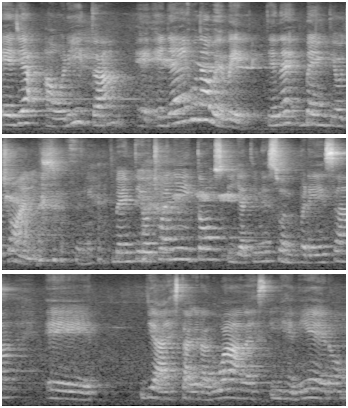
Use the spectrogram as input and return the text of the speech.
Ella ahorita, eh, ella es una bebé, tiene 28 años. 28 añitos y ya tiene su empresa, eh, ya está graduada, es ingeniero.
